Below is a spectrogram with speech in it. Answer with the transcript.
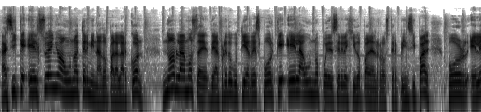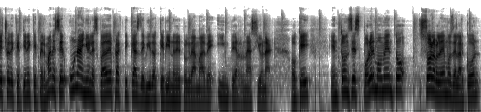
Así que el sueño aún no ha terminado para el Arcón. No hablamos de, Alfredo Gutiérrez porque él aún no puede ser elegido para el roster principal por el hecho de que tiene que permanecer un año en la escuadra de prácticas debido a que viene del programa de internacional. ¿Ok? Entonces, por el momento, solo hablaremos del Arcón.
